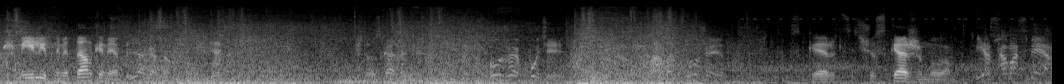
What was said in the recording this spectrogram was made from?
нашими элитными танками. Я готов. Что скажете? Скажете, что скажем мы вам? Я сама смерть.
